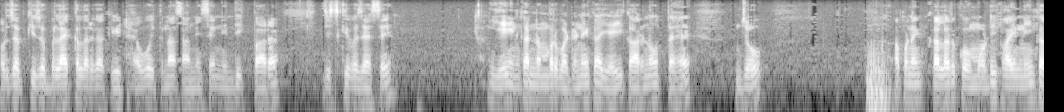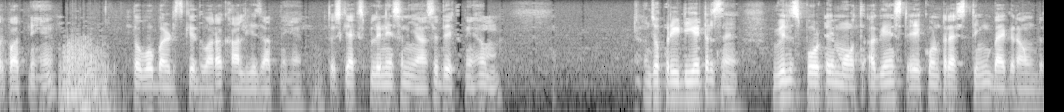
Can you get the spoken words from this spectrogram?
और जबकि जो ब्लैक कलर का कीट है, वो इतना आसानी से नहीं दिख पा रहा, जिसकी वजह से ये इनका नंबर बढ़ने का यही कारण होता है, जो अपने कलर को मॉडिफाई नहीं कर पाते हैं तो वो बर्ड्स के द्वारा खा लिए जाते हैं। तो इसके एक्सप्लेनेशन यहाँ से देखते हैं हम। जो प्रीडिएटर्स हैं will spot a moth against a contrasting background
